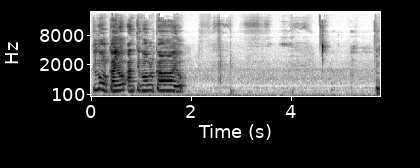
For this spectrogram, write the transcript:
뜨거울까요? 안 뜨거울까요? 으,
